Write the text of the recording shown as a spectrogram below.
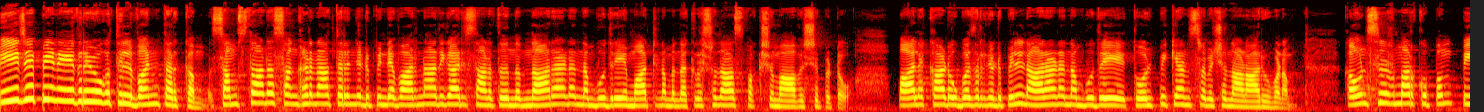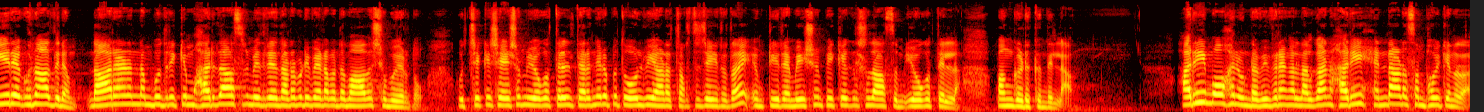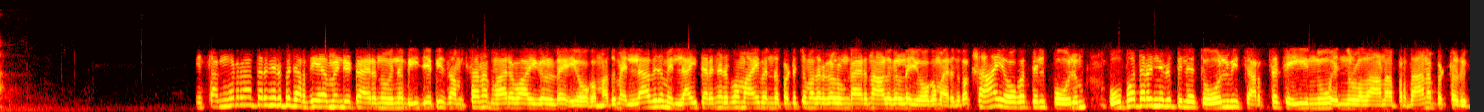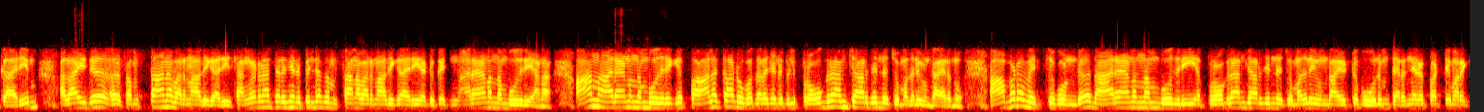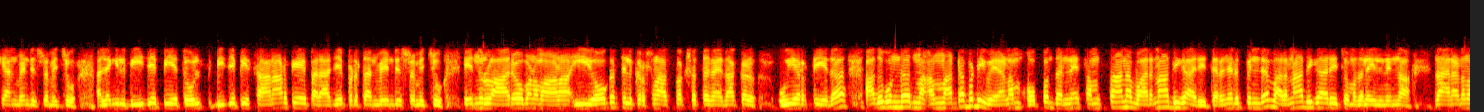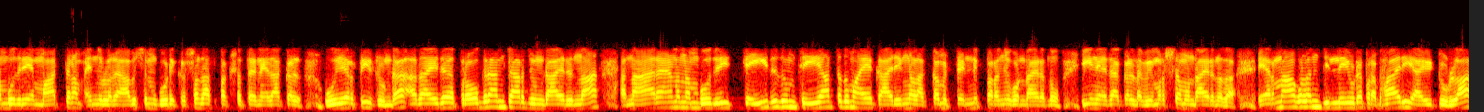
B J P നേതൃയോഗത്തിൽ വൻ തർക്കം. സംസ്ഥാന സംഘടനാ തെരഞ്ഞെടുപ്പിന്റെ വരണാധികാരി സ്ഥാനത്ത് നിന്നും നാരായണൻ നമ്പൂതിരിയെ മാറ്റണമെന്ന് കൃഷ്ണദാസ് പക്ഷം ആവശ്യപ്പെട്ടു. പാലക്കാട് ഉപതെരഞ്ഞെടുപ്പിൽ നാരായണൻ നമ്പൂതിരിയെ തോൽപ്പിക്കാൻ ശ്രമിച്ചെന്നാണ് ആരോപണം. കൗൺസിലർമാർക്കൊപ്പം പി രഘുനാഥിനും നാരായണൻ നമ്പൂതിരിക്കും ഹരിദാസിനുമെതിരെ നടപടി വേണമെന്നും ആവശ്യമുയർന്നു. ഉച്ചയ്ക്ക് ശേഷം യോഗത്തിൽ തെരഞ്ഞെടുപ്പ് തോൽവിയാണ് ചർച്ച ചെയ്യുന്നത്. എം ടി രമേശും പി കെ കൃഷ്ണദാസും യോഗത്തിൽ പങ്കെടുക്കുന്നില്ല. ഹരി മോഹനുണ്ട് വിവരങ്ങൾ നൽകാൻ. ഹരി എന്താണ് സംഭവിക്കുന്നത്? സംഘടനാ തെരഞ്ഞെടുപ്പ് ചർച്ച ചെയ്യാൻ വേണ്ടിയിട്ടായിരുന്നു ഇന്ന് ബി ജെ പി സംസ്ഥാന ഭാരവാഹികളുടെ യോഗം. അതും എല്ലാവരും ഇല്ല ഈ തെരഞ്ഞെടുപ്പുമായി ബന്ധപ്പെട്ട ചുമതലകൾ ഉണ്ടായിരുന്ന ആളുകളുടെ യോഗമായിരുന്നു. പക്ഷെ ആ യോഗത്തിൽ പോലും ഉപതെരഞ്ഞെടുപ്പിലെ തോൽവി ചർച്ച ചെയ്യുന്നു എന്നുള്ളതാണ് പ്രധാനപ്പെട്ട ഒരു കാര്യം. അതായത് സംസ്ഥാന ഭരണാധികാരി സംഘടനാ തെരഞ്ഞെടുപ്പിന്റെ സംസ്ഥാന ഭരണാധികാരി അഡ്വക്കേറ്റ് നാരായണൻ നമ്പൂതിരിയാണ്. ആ നാരായണൻ നമ്പൂതിരിക്ക് പാലക്കാട് ഉപതെരഞ്ഞെടുപ്പിൽ പ്രോഗ്രാം ചാർജിന്റെ ചുമതല ഉണ്ടായിരുന്നു. അവിടെ വെച്ചുകൊണ്ട് നാരായണൻ നമ്പൂതിരി പ്രോഗ്രാം ചാർജിന്റെ ചുമതല ഉണ്ടായിട്ട് പോലും തെരഞ്ഞെടുപ്പ് അട്ടിമറിക്കാൻ വേണ്ടി ശ്രമിച്ചു. അല്ലെങ്കിൽ ബി ജെ പിയെ തോൽ ബി ജെ പി സ്ഥാനാർത്ഥിയെ പരാജയപ്പെടുത്താൻ വേണ്ടി ശ്രമിച്ചു എന്നുള്ള ആരോപണമാണ് ഈ യോഗത്തിൽ കൃഷ്ണദാസ് പക്ഷത്തെ നേതാക്കൾ ഉയർത്തിയത്. അതുകൊണ്ട് നടപടി വേണം. ഒപ്പം തന്നെ സംസ്ഥാന വരണാധികാരി തെരഞ്ഞെടുപ്പിന്റെ വരണാധികാരി ചുമതലയിൽ നിന്ന് നാരായണ നമ്പൂതിരിയെ മാറ്റണം എന്നുള്ള ആവശ്യം കൂടി കൃഷ്ണദാസ് പക്ഷത്തെ നേതാക്കൾ ഉയർത്തിയിട്ടുണ്ട്. അതായത് പ്രോഗ്രാം ചാർജ് ഉണ്ടായിരുന്ന നാരായണ നമ്പൂതിരി ചെയ്തതും ചെയ്യാത്തതുമായ കാര്യങ്ങൾ അക്കമിട്ടെണ്ണി പറഞ്ഞുകൊണ്ടായിരുന്നു ഈ നേതാക്കളുടെ വിമർശനം ഉണ്ടായിരുന്നത്. എറണാകുളം ജില്ലയുടെ പ്രഭാരിയായിട്ടുള്ള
